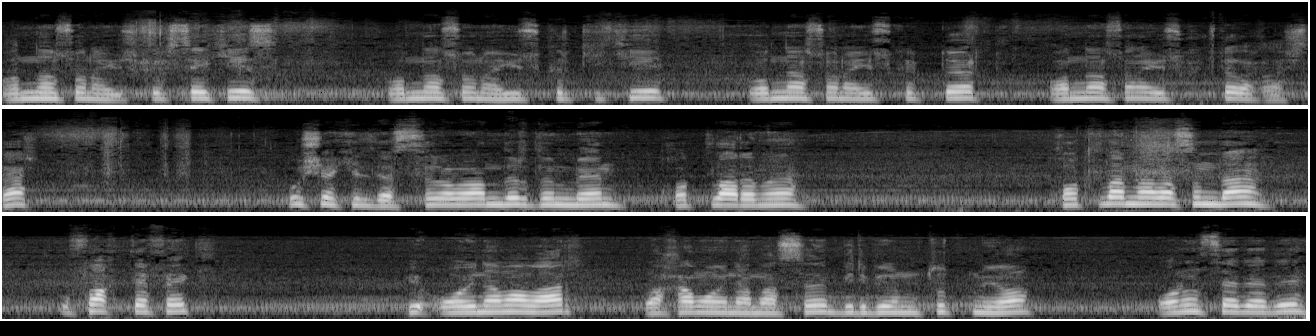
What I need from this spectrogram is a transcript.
Ondan sonra 148. Ondan sonra 142. Ondan sonra 144. Ondan sonra 144 arkadaşlar. Bu şekilde sıralandırdım ben kodlarımı. Kodların arasında ufak tefek bir oynama var. Rakam oynaması birbirini tutmuyor. Onun sebebi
